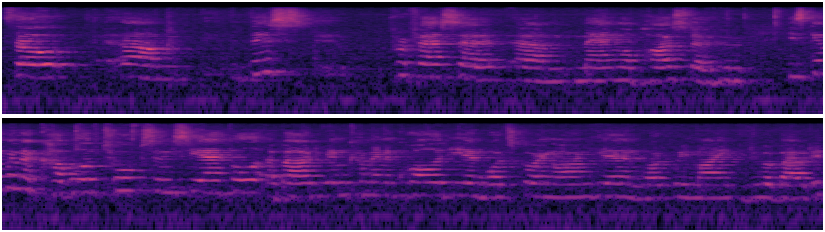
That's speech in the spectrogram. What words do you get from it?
So um, this professor, um, Manuel Pastor, who he's given a couple of talks in Seattle about income inequality and what's going on here and what we might do about it.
